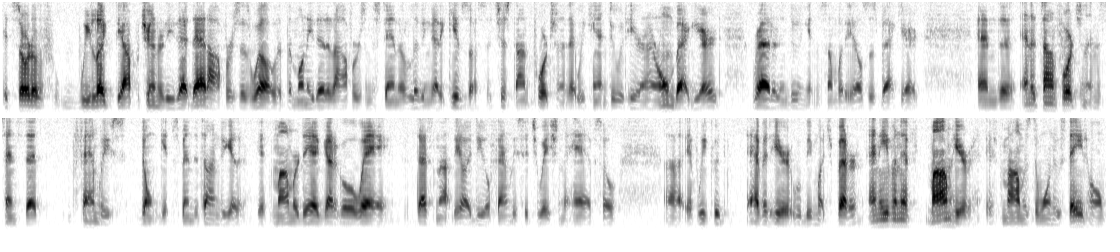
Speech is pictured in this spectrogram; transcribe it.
it's sort of, we like the opportunity that that offers as well, that the money that it offers and the standard of living that it gives us. It's just unfortunate that we can't do it here in our own backyard rather than doing it in somebody else's backyard. And, uh, and it's unfortunate in the sense that families don't get spend the time together. If mom or dad got to go away, that's not the ideal family situation to have. So uh, if we could have it here, it would be much better. And even if mom here, if mom was the one who stayed home,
